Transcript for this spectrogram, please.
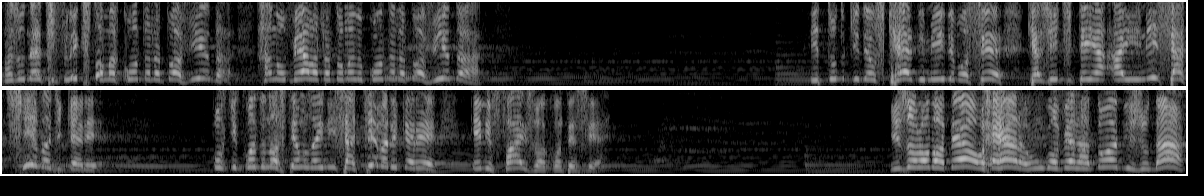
Mas o Netflix toma conta da tua vida. A novela está tomando conta da tua vida. E tudo que Deus quer de mim e de você, que a gente tenha a iniciativa de querer. Porque quando nós temos a iniciativa de querer, Ele faz o acontecer. E Zorobabel era um governador de Judá.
